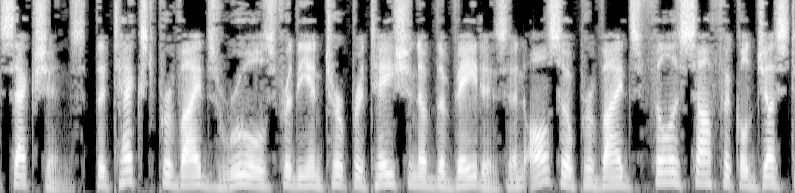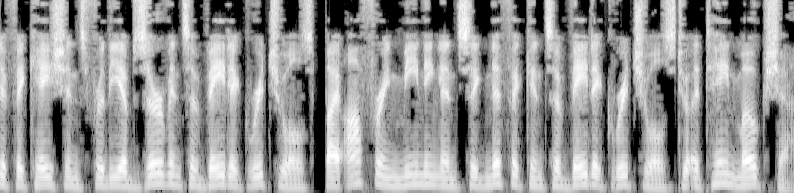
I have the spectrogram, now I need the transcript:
sections. The text provides rules for the interpretation of the Vedas and also provides philosophical justifications for the observance of Vedic rituals, by offering meaning and significance of Vedic rituals to attain moksha.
